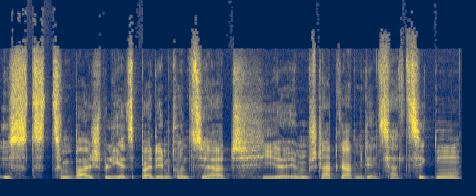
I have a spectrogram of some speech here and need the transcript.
ist zum Beispiel jetzt bei dem Konzert hier im Stadtgarten mit den Zatziken,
